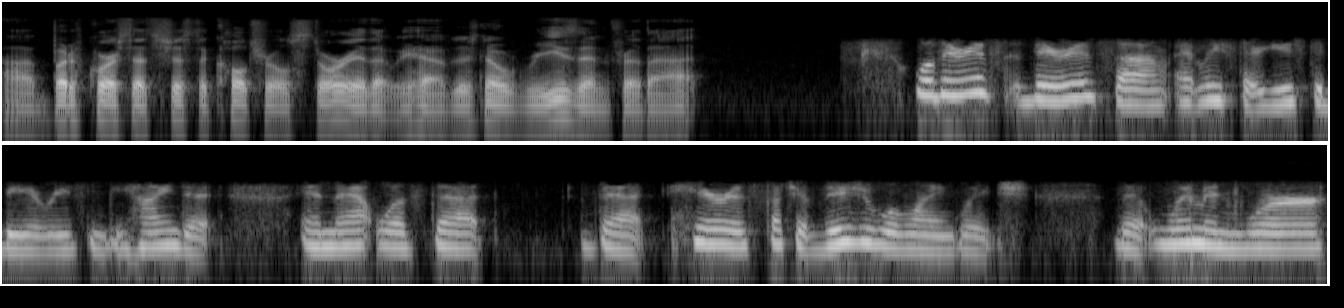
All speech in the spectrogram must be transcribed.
Uh, but of course, that's just a cultural story that we have. There's no reason for that. Well, there is there is um, at least there used to be a reason behind it, and that was that that hair is such a visual language that women were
